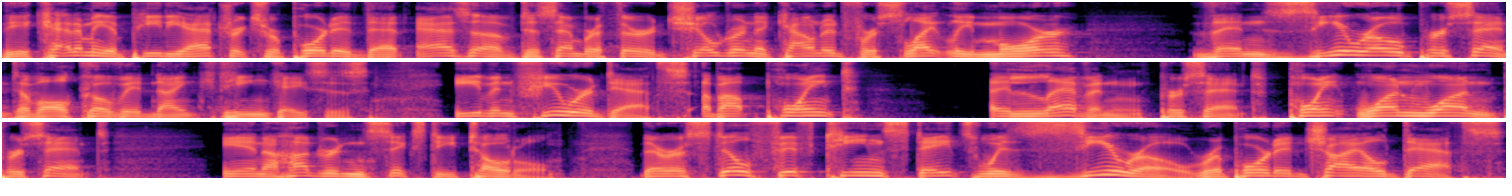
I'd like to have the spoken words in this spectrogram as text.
The Academy of Pediatrics reported that as of December 3rd, children accounted for slightly more than 0% of all COVID 19 cases. Even fewer deaths, about 0.11%, 0.11% in 160 total. There are still 15 states with zero reported child deaths.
